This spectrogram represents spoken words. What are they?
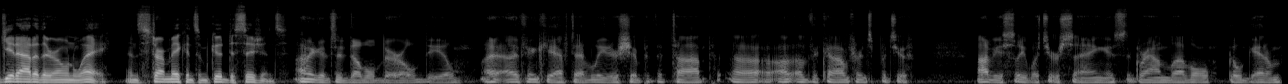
get out of their own way and start making some good decisions. I think it's a double-barreled deal. I, I think you have to have leadership at the top uh, of the conference, but you obviously what you're saying is the ground level. Go get them.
